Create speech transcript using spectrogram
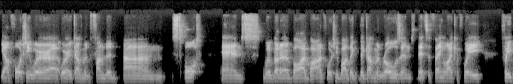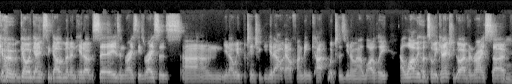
yeah, unfortunately, we're uh, we're a government funded um, sport, and we've got to abide by unfortunately by the, the government rules, and that's the thing. Like if we if we go go against the government and head overseas and race these races, um, you know, we potentially could get our, our funding cut, which is you know our lively our livelihood, so we can actually go over and race. So mm.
